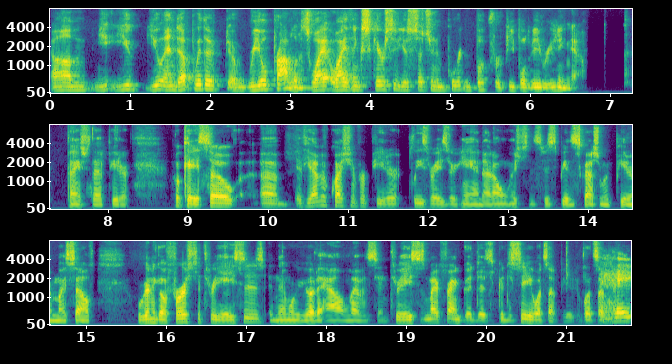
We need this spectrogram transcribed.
um, you, you, you end up with a, a real problem. It's why why I think scarcity is such an important book for people to be reading now. Thanks for that, Peter. Okay, so uh, if you have a question for Peter, please raise your hand. I don't wish this to be a discussion with Peter and myself. We're going to go first to three aces, and then we're going to go to Alan Levinson. Three aces, my friend. Good to good to see you. What's up, Peter? What's up? Hey,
